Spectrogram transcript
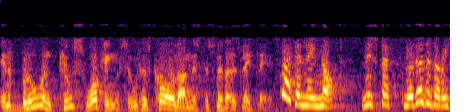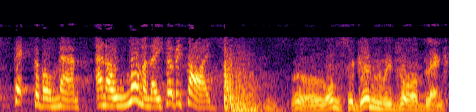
in a blue and puce walking suit has called on Mr. Smithers lately. Certainly not. Mr. Smithers is a respectable man and a womanator besides. Oh, once again we draw a blank.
